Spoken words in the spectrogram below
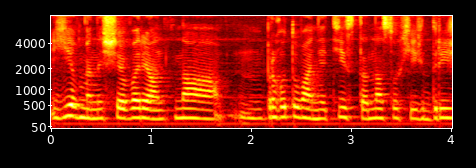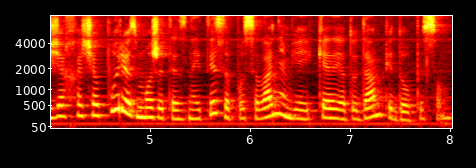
Є в мене ще варіант на приготування тіста на сухих дріжджах хачапурі. Зможете знайти за посиланням, яке я додам під описом.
